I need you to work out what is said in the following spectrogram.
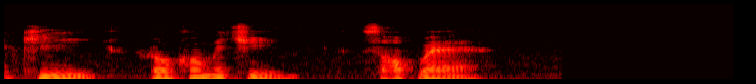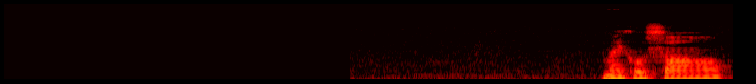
hkey local machine software Microsoft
